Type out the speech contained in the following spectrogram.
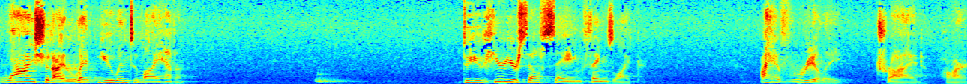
Why should I let you into my heaven? Do you hear yourself saying things like, I have really tried hard.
